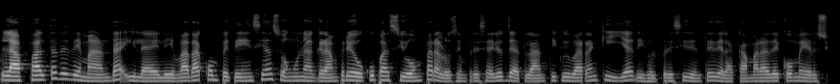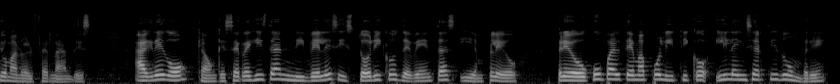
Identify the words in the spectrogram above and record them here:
La falta de demanda y la elevada competencia son una gran preocupación para los empresarios de Atlántico y Barranquilla, dijo el presidente de la Cámara de Comercio, Manuel Fernández. Agregó que aunque se registran niveles históricos de ventas y empleo, preocupa el tema político y la incertidumbre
